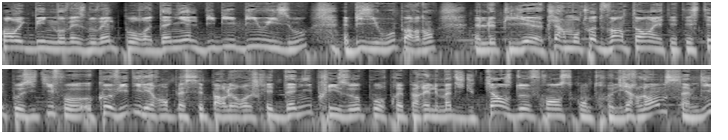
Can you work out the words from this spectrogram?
En rugby, une mauvaise nouvelle pour Daniel Bibi Biziou, pardon. Le pilier clermontois de 20 ans a été testé positif au Covid. Il est remplacé par le Rochelet Dany Priso pour préparer le match du 15 de France contre l'Irlande samedi.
